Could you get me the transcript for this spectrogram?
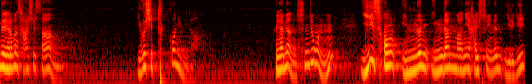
근데 여러분 사실상 이것이 특권입니다. 왜냐하면 순종은 이성 있는 인간만이 할 수 있는 일이기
